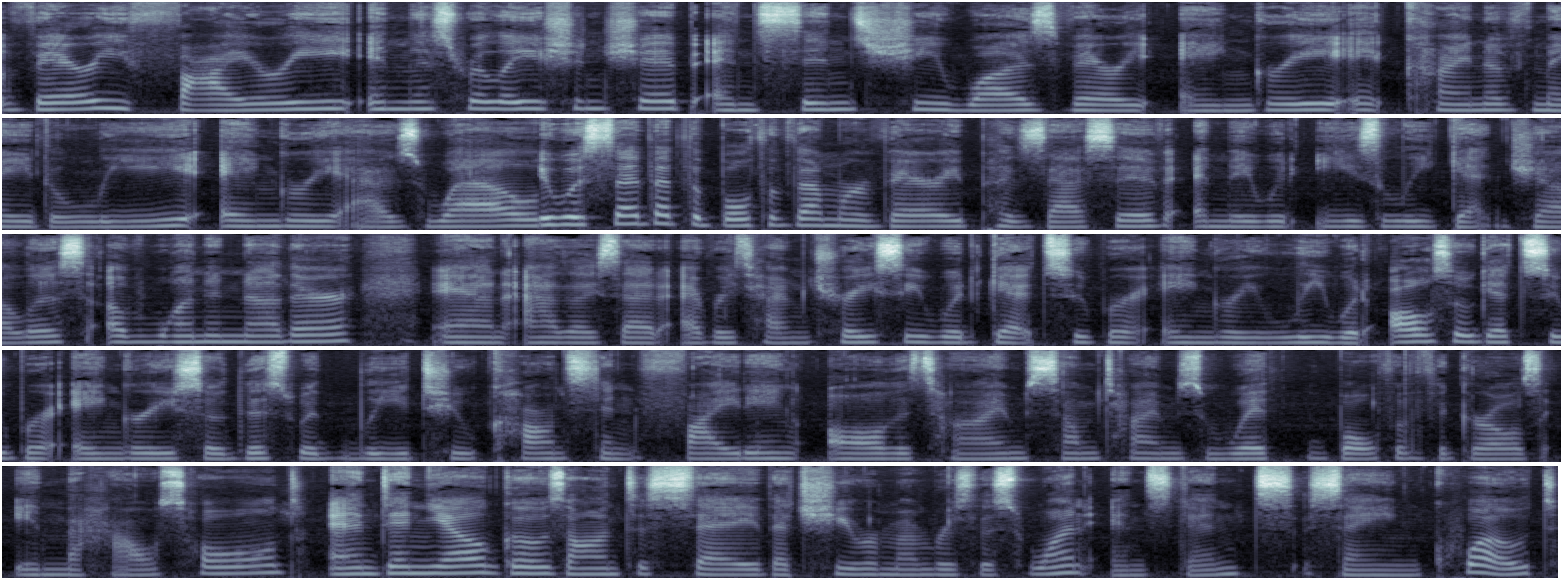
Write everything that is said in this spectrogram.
very fiery in this relationship, and since she was very angry, it kind of made Lee angry as well. It was said that the both of them were very possessive and they would easily get jealous of one another. And as I said, every time Tracy would get super angry, Lee would also get super angry. So this would lead to constant fighting all the time, sometimes with both of the girls in the household. And Danielle goes on to say that she remembers this one instance, saying, quote,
